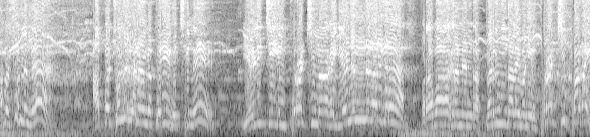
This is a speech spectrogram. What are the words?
அப்ப சொல்லுங்க. அப்ப சொல்லுங்க நாங்க பெரிய கட்சின்னு. எழுச்சியும் புரட்சியுமாக எழுந்து வருகிற பிரபாகரன் என்ற பெருந்தலைவனின் புரட்சி படை.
